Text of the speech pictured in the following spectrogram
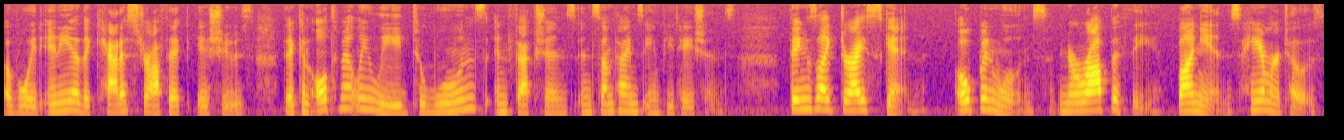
avoid any of the catastrophic issues that can ultimately lead to wounds, infections, and sometimes amputations. Things like dry skin, open wounds, neuropathy, bunions, hammer toes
